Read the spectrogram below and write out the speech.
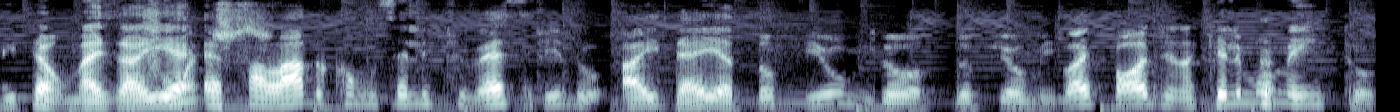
Então, mas aí é, é falado como se ele tivesse tido a ideia do filme, do, do filme, do iPod naquele momento.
